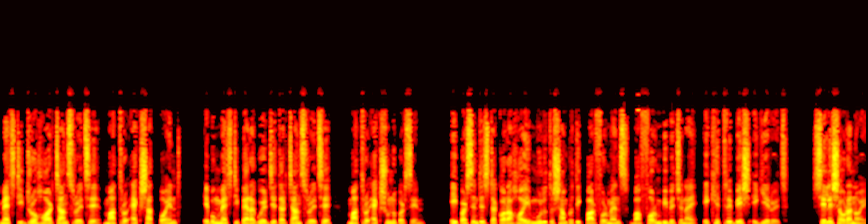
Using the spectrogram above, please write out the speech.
ম্যাচটি ড্র হওয়ার চান্স রয়েছে মাত্র এক সাত পয়েন্ট এবং ম্যাচটি প্যারাগুয়ের জেতার চান্স রয়েছে মাত্র এক শূন্য পার্সেন্ট। এই পার্সেন্টেজটা করা হয় মূলত সাম্প্রতিক পারফরম্যান্স বা ফর্ম বিবেচনায় এক্ষেত্রে বেশ এগিয়ে রয়েছে। সেলেসাওরা নয়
